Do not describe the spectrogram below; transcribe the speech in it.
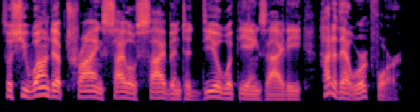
So she wound up trying psilocybin to deal with the anxiety. How did that work for her?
